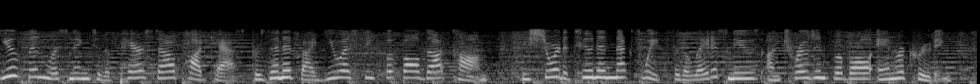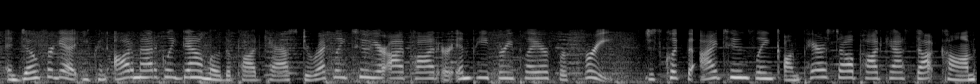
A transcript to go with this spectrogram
You've been listening to the Peristyle Podcast presented by USCFootball.com. Be sure to tune in next week for the latest news on Trojan football and recruiting. And don't forget, you can automatically download the podcast directly to your iPod or MP3 player for free. Just click the iTunes link on peristylepodcast.com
